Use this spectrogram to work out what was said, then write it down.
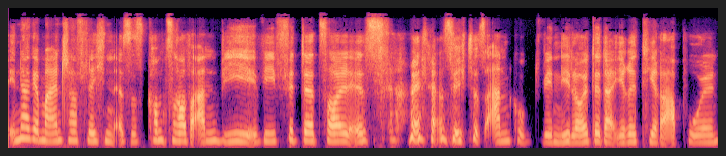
innergemeinschaftlichen, es, es kommt darauf an, wie, wie fit der Zoll ist, wenn er sich das anguckt, wenn die Leute da ihre Tiere abholen,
